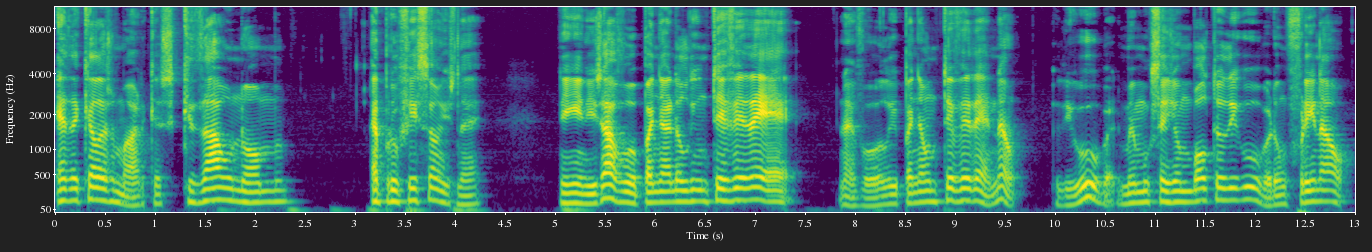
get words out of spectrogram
é daquelas marcas que dá o nome a profissões, né? Ninguém diz, ah, vou apanhar ali um TVDE. Não é? Vou ali apanhar um TVDE. Não. Eu digo Uber. Mesmo que seja um Bolt, eu digo Uber. Um Free Now.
